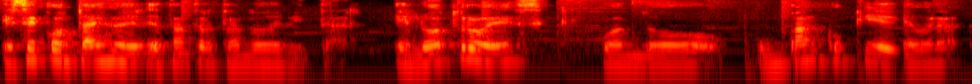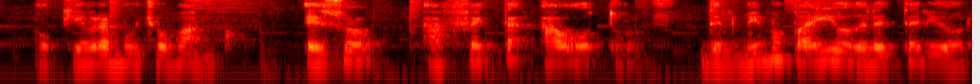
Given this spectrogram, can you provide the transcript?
Ese contagio es el que están tratando de evitar. El otro es cuando un banco quiebra o quiebra muchos bancos, eso afecta a otros del mismo país o del exterior,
